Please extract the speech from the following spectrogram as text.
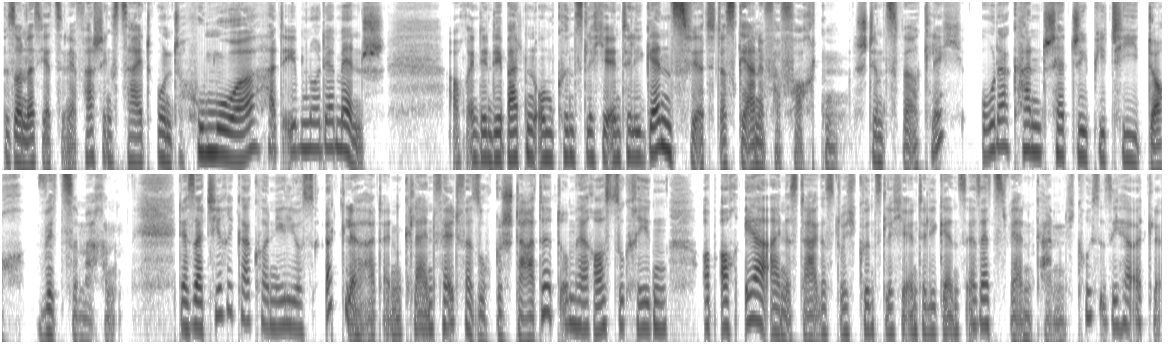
besonders jetzt in der Faschingszeit und Humor hat eben nur der Mensch. Auch in den Debatten um künstliche Intelligenz wird das gerne verfochten. Stimmt's wirklich? Oder kann ChatGPT doch Witze machen? Der Satiriker Cornelius Oettle hat einen kleinen Feldversuch gestartet, um herauszukriegen, ob auch er eines Tages durch künstliche Intelligenz ersetzt werden kann. Ich grüße Sie, Herr Oettle.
